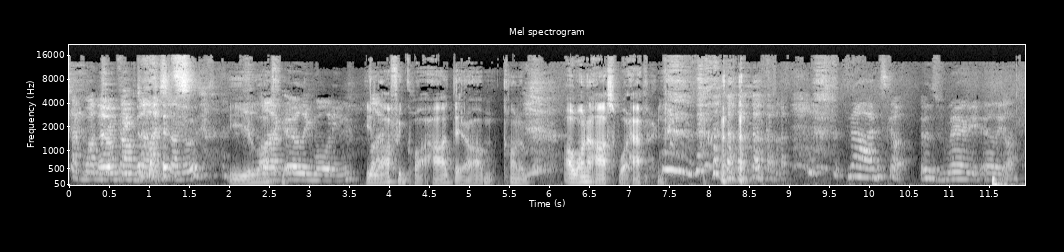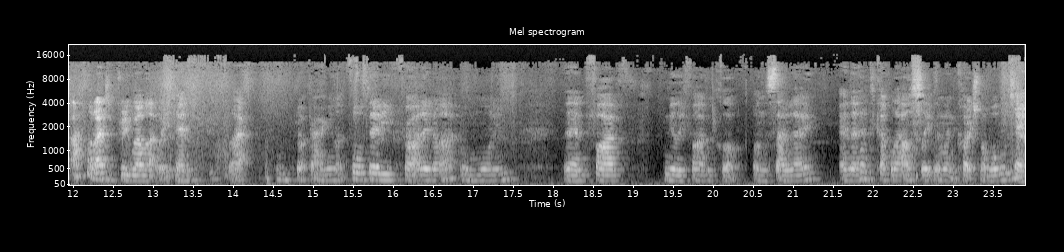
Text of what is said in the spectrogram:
to have one drink would be after I struggled. You're like laughing. early morning. You're like, laughing quite hard there. I'm kind of. I want to ask what happened. No, I just got. It was very early. Like I thought I did pretty well that weekend. Like not bragging. Like four thirty Friday night or morning, then five, nearly five o'clock on the Saturday, and then had a couple hours sleep. Then went and coached my wobble team,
